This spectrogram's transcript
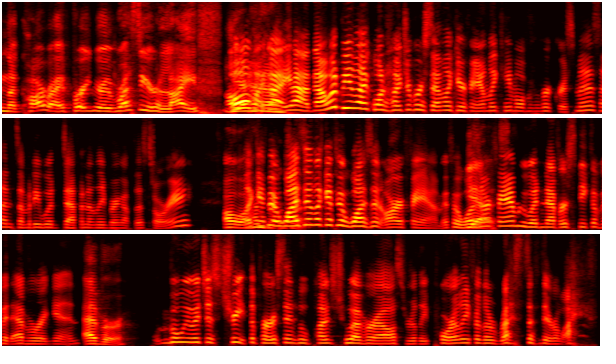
in the car ride for your rest of your life. Oh my god, yeah, that would be like 100% like your family came over for Christmas and somebody would definitely bring up the story. Oh, Like if 100%. it wasn't like if it wasn't our fam, if it was our fam, we would never speak of it ever again. ever. But we would just treat the person who punched whoever else really poorly for the rest of their life.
